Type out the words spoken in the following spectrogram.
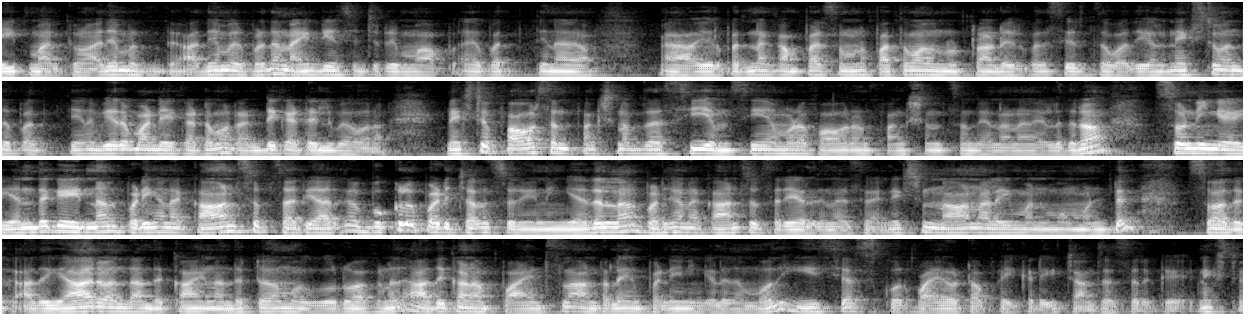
எயிட் மார்க் வரும். அதே மாதிரி அதே மாதிரி பார்த்தீங்கன்னா நைன்டீன் சென்ச்சுரி மா பார்த்தீங்கன்னா இதில் பார்த்தீங்கன்னா கம்பேரிசன் பத்தொம்பது நூற்றாண்டு பார்த்து சிறுத்தவாதிகள். நெக்ஸ்ட் வந்து பார்த்தீங்கன்னா வீரபாண்டிய கட்டமும் ரெண்டு கேட்டலியுமே வரும். Next powers and function of the CM சிஎமோட பவர் அண்ட் ஃபங்க்ஷன்ஸ் என்னென்ன எழுதுறோம். ஸோ நீங்கள் எந்த கைட்னாலும் படிங்க. நான் கான்செப்ட் சரியாக இருக்குது புக்கில் படித்தாலும் சரி. நீங்கள் எதெல்லாம் படித்தா நான் கான்செப்ட் சரியாக எழுதுனேன் சரி நெக்ஸ்ட் நான் அலைமன் மூமெண்ட்டு ஸோ அதுக்கு அது யார் வந்து அந்த காயின் அந்த டேர்ம் உருவாக்குனது அதுக்கான பாயிண்ட்ஸ்லாம் அண்டர்லைன் பண்ணி நீங்கள் எழுதும் போது ஈஸியாக score five out of five கிடைக்க சான்சஸ் இருக்குது next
